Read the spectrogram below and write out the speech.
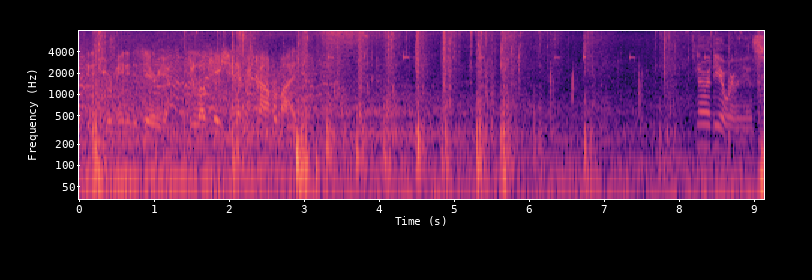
detected if you remain in this area. Your location has been compromised. No idea where he is.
